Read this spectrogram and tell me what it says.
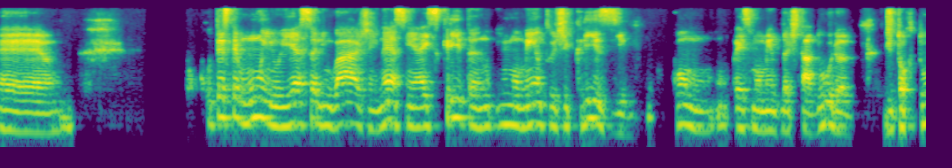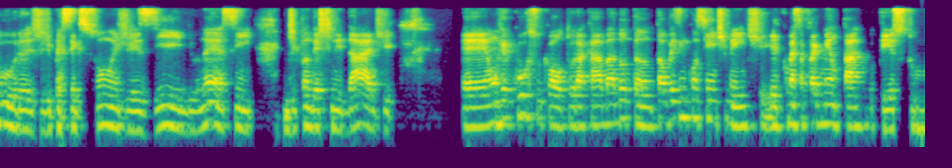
é, o testemunho e essa linguagem, né, assim, a escrita em momentos de crise, como esse momento da ditadura, de torturas, de perseguições, de exílio, né, assim, de clandestinidade, é um recurso que o autor acaba adotando, talvez inconscientemente. Ele começa a fragmentar o texto,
